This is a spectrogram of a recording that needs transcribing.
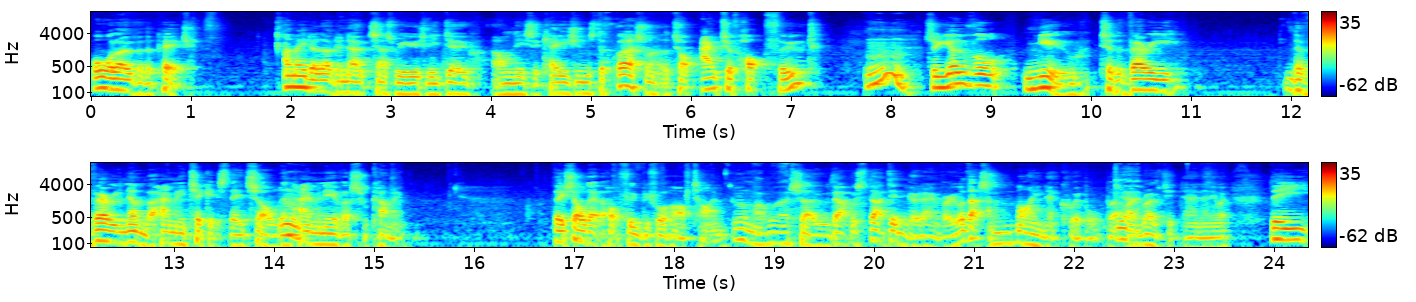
all over the pitch. I made a load of notes as we usually do on these occasions. The first one at the top, out of hot food. Mm. So Yeovil knew to the very, the very number how many tickets they'd sold and how many of us were coming. They sold out the hot food before half time. Oh my word! So that was that didn't go down very well. That's a minor quibble, but I wrote it down anyway. The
